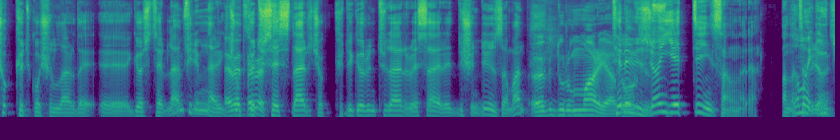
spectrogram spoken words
Çok kötü koşullarda e, gösterilen filmler, çok Evet, kötü evet. sesler, çok kötü görüntüler vesaire düşündüğün zaman Öyle bir durum var ya. televizyon yetti insanlara. Ama muyum? ilk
